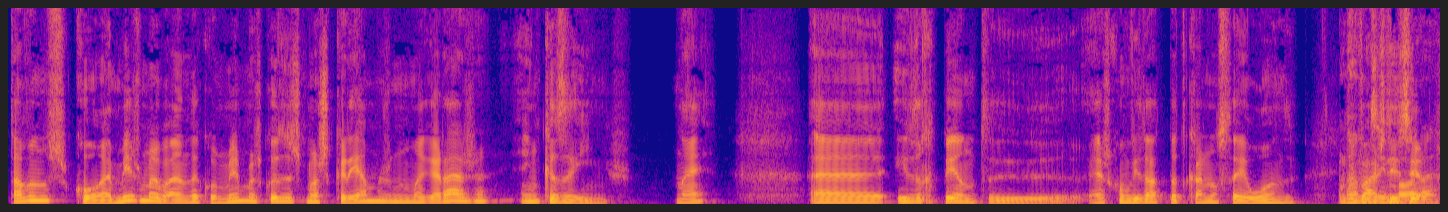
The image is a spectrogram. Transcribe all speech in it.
Estávamos com a mesma banda, com as mesmas coisas que nós criámos numa garagem em casainhos, não é? ah, e de repente és convidado para tocar não sei aonde. E Vamos vais dizer, embora.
